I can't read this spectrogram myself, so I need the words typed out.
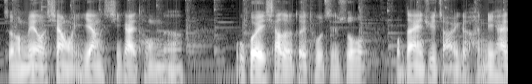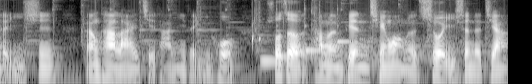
怎么没有像我一样膝盖痛呢？乌龟笑着对兔子说：“我带你去找一个很厉害的医师，让他来解答你的疑惑。”说着，他们便前往了刺猬医生的家。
